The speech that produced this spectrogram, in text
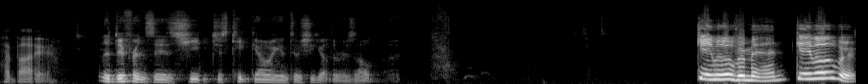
her bow. the difference is she'd just keep going until she got the result. Game over, man. Game over.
